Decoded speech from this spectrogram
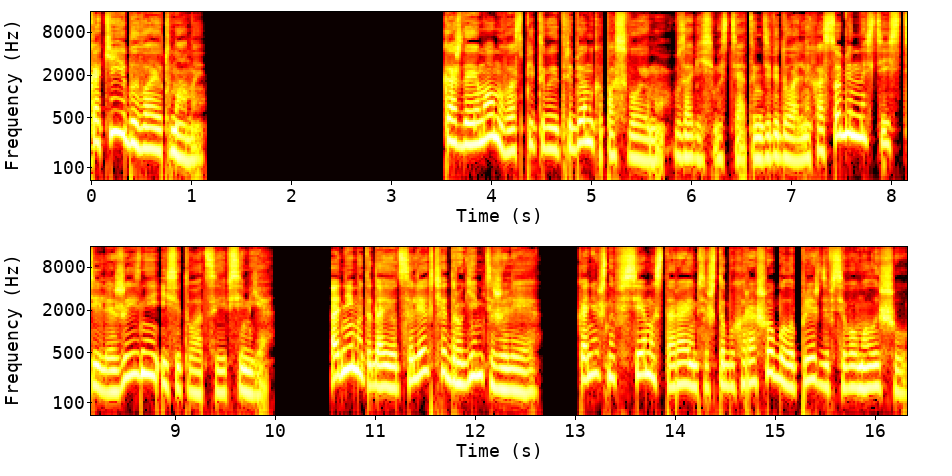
Какие бывают мамы? Каждая мама воспитывает ребенка по-своему, в зависимости от индивидуальных особенностей, стиля жизни и ситуации в семье. Одним это дается легче, другим тяжелее. Конечно, все мы стараемся, чтобы хорошо было прежде всего малышу,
